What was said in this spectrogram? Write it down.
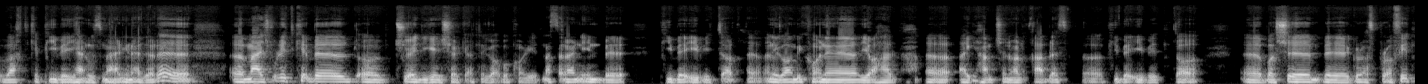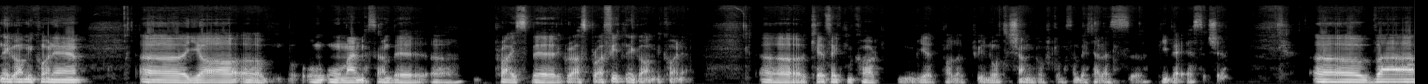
وقتی که P/E هنوز معنی نداره مجبورید که به چیای دیگه شرکت نگاه بکنید. مثلا این به P به E نگاه می‌کنه یا اگه همچنان قبل از P به E باشه به gross profit نگاه می‌کنه یا عموما مثلا به price به gross profit نگاه می‌کنه. که فکر می‌کرد یه حالا توی note ش هم گفت که مثلا بهتر از P به S شه و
